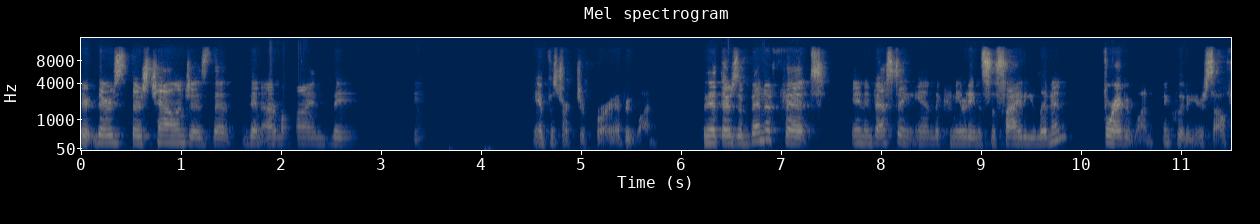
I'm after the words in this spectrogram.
There, there's there's challenges that then undermine the infrastructure for everyone. And that there's a benefit in investing in the community and the society you live in for everyone, including yourself,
